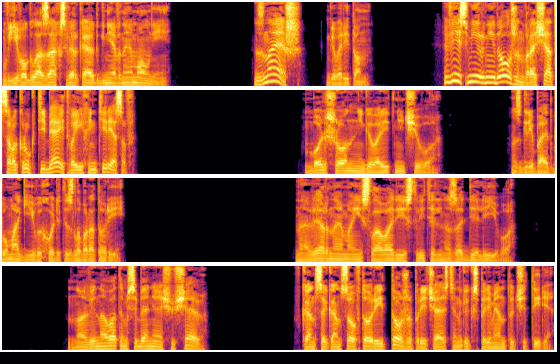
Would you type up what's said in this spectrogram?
В его глазах сверкают гневные молнии. «Знаешь», — говорит он, — «весь мир не должен вращаться вокруг тебя и твоих интересов». Больше он не говорит ничего. Сгребает бумаги и выходит из лаборатории. Наверное, мои слова действительно задели его. Но виноватым себя не ощущаю. В конце концов, Торий тоже причастен к эксперименту 4.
